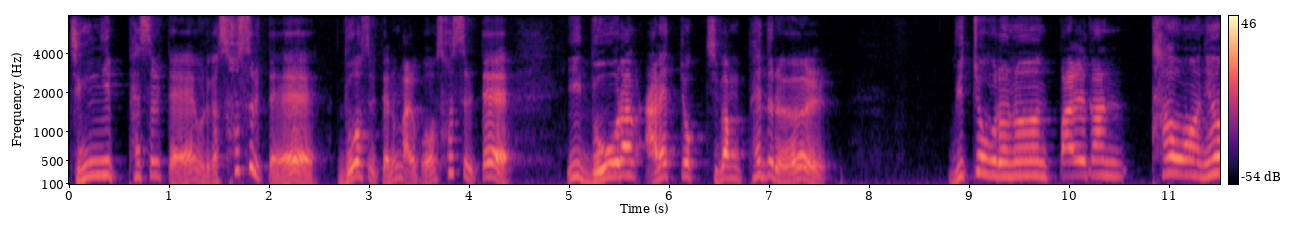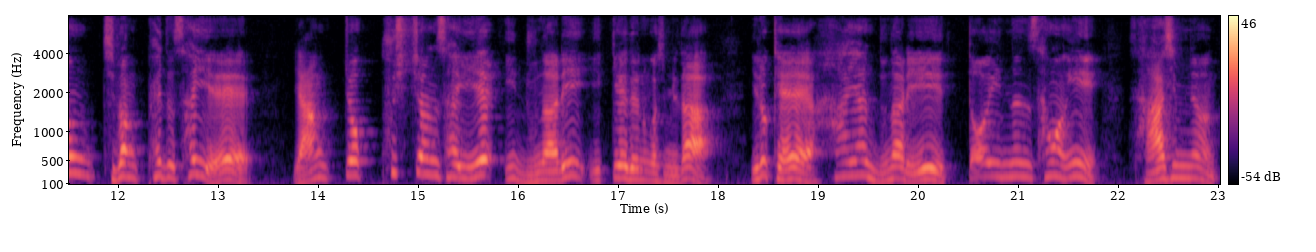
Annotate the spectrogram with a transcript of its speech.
직립했을 때 우리가 섰을 때 누웠을 때는 말고 섰을 때 이 노란 아래쪽 지방 패드를 위쪽으로는 빨간 타원형 지방 패드 사이에 양쪽 쿠션 사이에 이 눈알이 있게 되는 것입니다. 이렇게 하얀 눈알이 떠 있는 상황이 40년,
